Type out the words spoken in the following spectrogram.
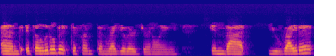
And it's a little bit different than regular journaling in that you write it,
